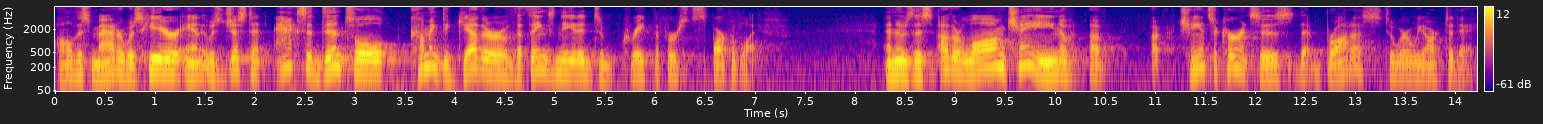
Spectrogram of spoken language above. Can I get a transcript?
all this matter was here and it was just an accidental coming together of the things needed to create the first spark of life. And there was this other long chain of, of chance occurrences that brought us to where we are today.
